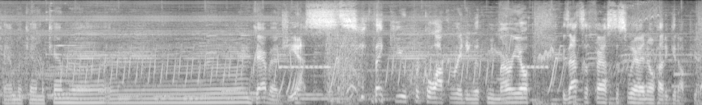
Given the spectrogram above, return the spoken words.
Camera, camera, camera. Grab edge, yes! Thank you for cooperating with me, Mario, because that's the fastest way I know how to get up here.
